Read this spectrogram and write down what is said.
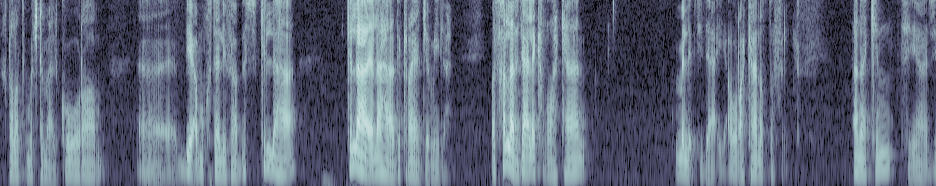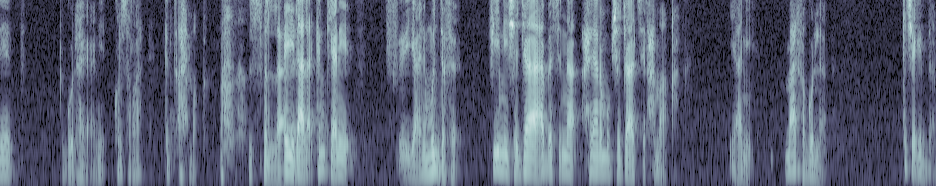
اختلط مجتمع الكورة آه، بيئة مختلفة بس كلها كلها لها ذكريات جميلة. بس خلنا ارجع لك الراكان من الابتدائي أو راكان الطفل. أنا كنت يا زيد أقولها يعني بكل صراحة كنت أحمق. بسم الله إي لا لا كنت يعني يعني مندفع. فيني شجاعة بس انها أحيانا مو بشجاعة تصير حماقة. يعني ما أعرف أقول لا. كل شيء قدام.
